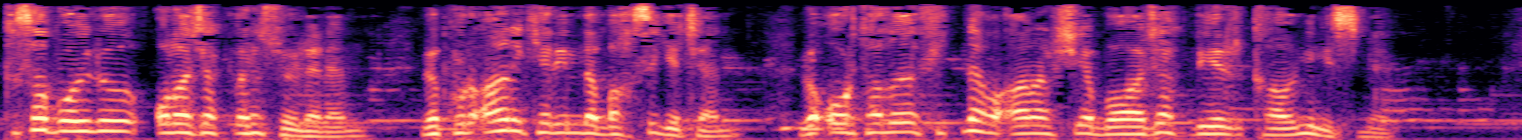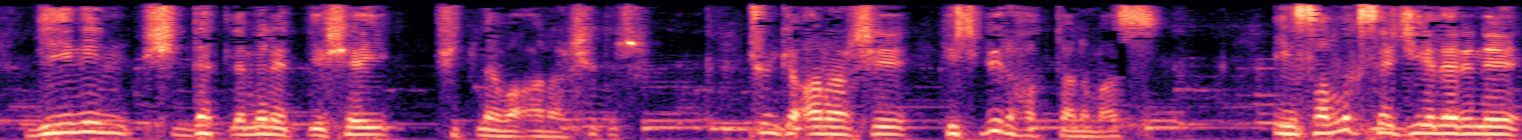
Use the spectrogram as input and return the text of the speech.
Kısa boylu olacakları söylenen ve Kur'an-ı Kerim'de bahsi geçen ve ortalığı fitne ve anarşiye boğacak bir kavmin ismi. Dinin şiddetle men ettiği şey fitne ve anarşidir. Çünkü anarşi hiçbir hak tanımaz. İnsanlık seciyelerini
